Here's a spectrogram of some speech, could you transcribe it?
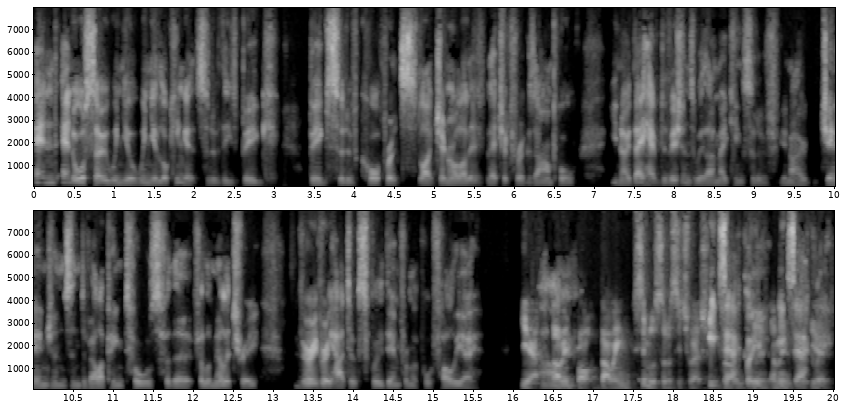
and and also when you're when you're looking at sort of these big big sort of corporates like General Electric, for example, you know, they have divisions where they're making sort of, you know, jet engines and developing tools for the for the military. Very, very hard to exclude them from a portfolio. Yeah, um, I mean, Boeing, similar sort of situation. Exactly. I mean, exactly.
